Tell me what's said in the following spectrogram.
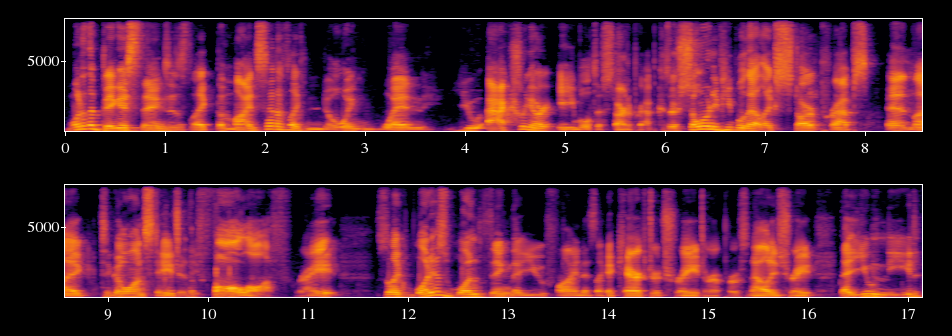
one of the biggest things is like the mindset of like knowing when you actually are able to start a prep because there's so many people that like start preps and like to go on stage and they fall off, right? So like what is one thing that you find as like a character trait or a personality trait that you need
